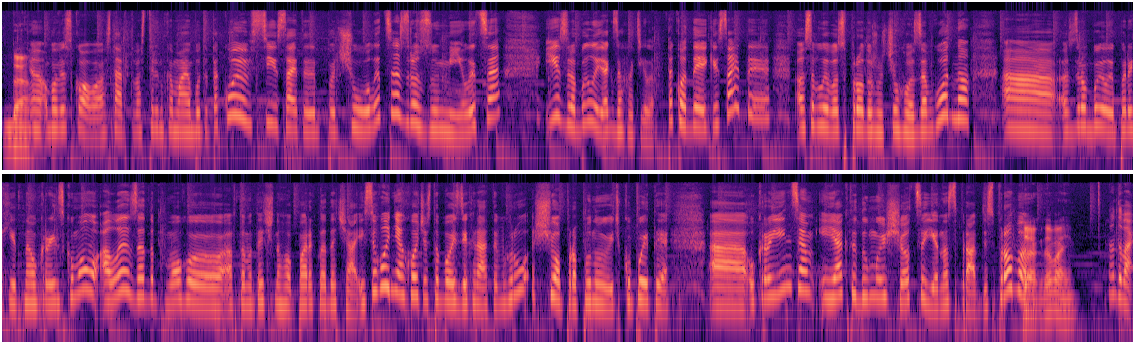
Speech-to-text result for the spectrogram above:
Да. Е, Обов'язково стартова сторінка має бути такою. Всі сайти почули це, зрозуміли це і зробили як захотіли. Так от деякі сайти, особливо з продажу чого завгодно, зробили перехід на українську мову, але за допомогою автоматичного перекладача. І сьогодні я хочу з тобою зіграти в гру, що пропонують купити е, українцям, і як ти думаєш, що це є насправді? Спробуємо? Так, давай. Ну давай.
